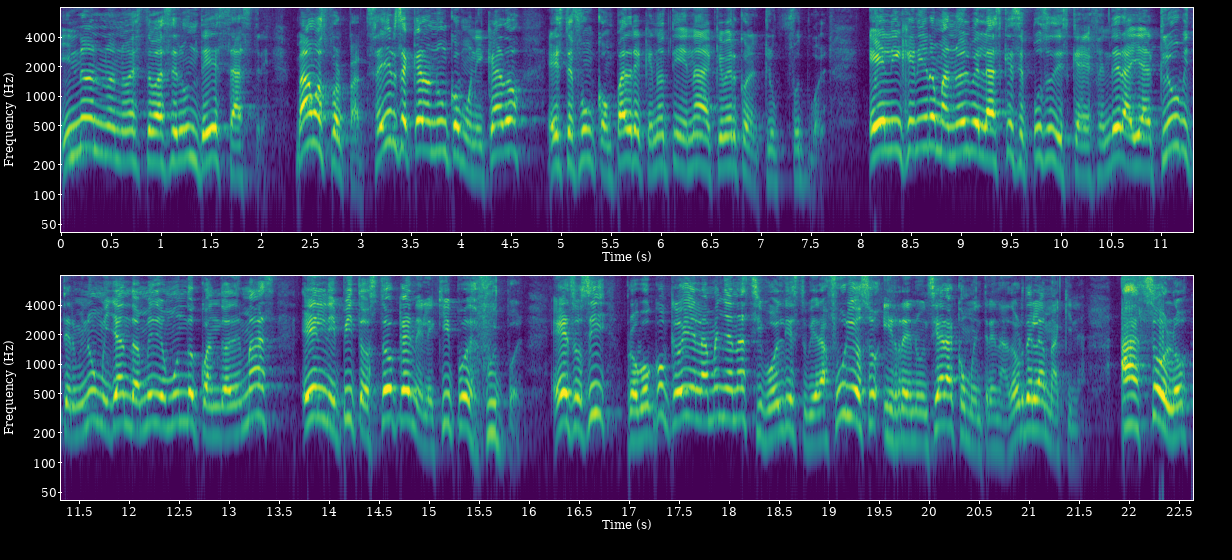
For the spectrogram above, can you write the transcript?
Y no, no, no, esto va a ser un desastre. Vamos por partes. Ayer sacaron un comunicado. Este fue un compadre que no tiene nada que ver con el club fútbol. El ingeniero Manuel Velázquez se puso disque a defender ahí al club y terminó humillando a medio mundo cuando además él ni pitos toca en el equipo de fútbol. Eso sí, provocó que hoy en la mañana Siboldi estuviera furioso y renunciara como entrenador de la máquina. A solo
